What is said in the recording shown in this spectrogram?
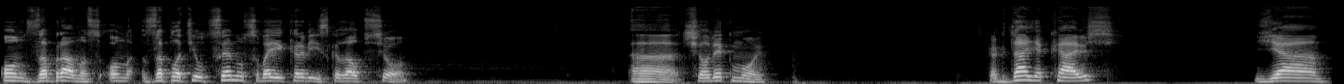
Он забрал нас, Он заплатил цену своей крови и сказал, все, а, человек мой, когда я каюсь, я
